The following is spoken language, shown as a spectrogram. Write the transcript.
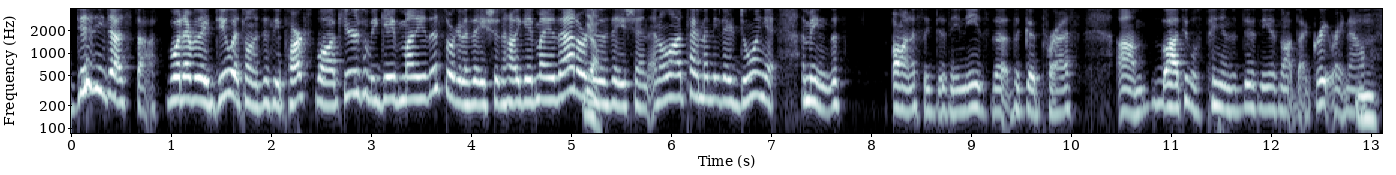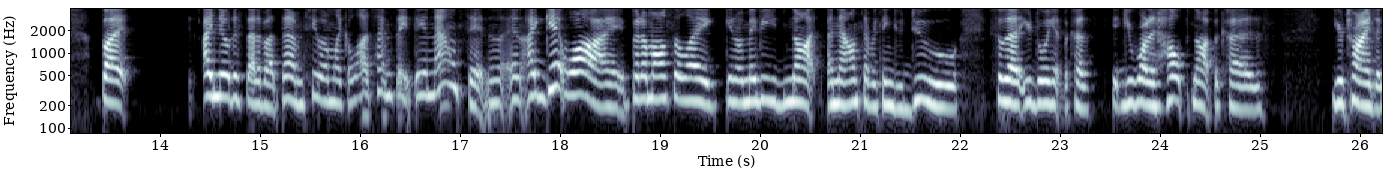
Disney does stuff. Whatever they do, it's on the Disney Parks blog. Here's what we gave money to this organization, how we gave money to that organization, and a lot of time I think they're doing it. I mean, this honestly, Disney needs the the good press. Um, a lot of people's opinions of Disney is not that great right now, but I noticed that about them too. I'm like, a lot of times they, they announce it, and, and I get why, but I'm also like, you know, maybe not announce everything you do so that you're doing it because you want to help, not because you're trying to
